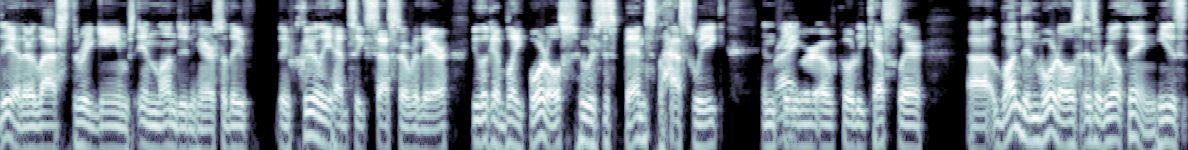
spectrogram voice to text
yeah their last three games in London here, so they've they've clearly had success over there. You look at Blake Bortles, who was just benched last week in right. favor of Cody Kessler. Uh, London Bortles is a real thing. He is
